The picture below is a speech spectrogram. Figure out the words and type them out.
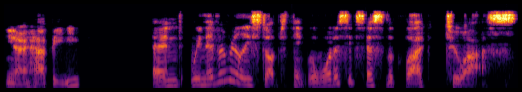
you know, happy. And we never really stop to think, well, what does success look like to us?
